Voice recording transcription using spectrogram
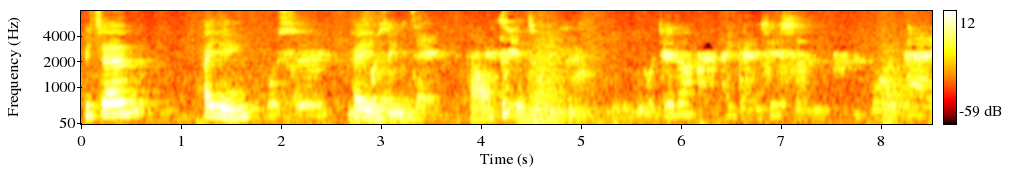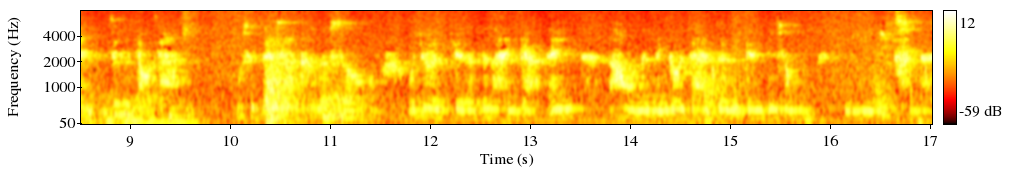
碧珍，欢迎。牧师，嘿，好。谢谢主。我觉得很感谢神。我在就是早上牧师在上课的时候，我就觉得真的很感恩。然后我们能够在这里跟弟兄姐妹一起来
